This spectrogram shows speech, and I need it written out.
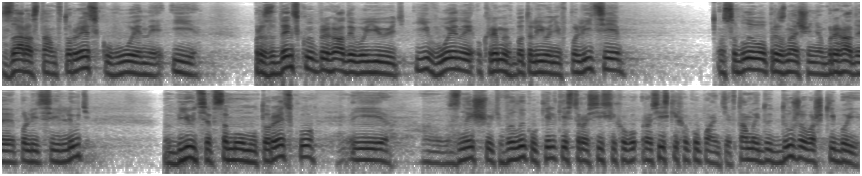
Зараз там в Торецьку воїни і президентської бригади воюють, і воїни окремих батальйонів поліції, особливого призначення бригади поліції Людь б'ються в самому Торецьку і е, знищують велику кількість російських, російських окупантів. Там йдуть дуже важкі бої.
